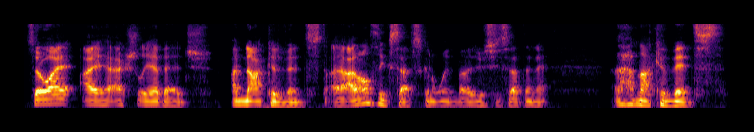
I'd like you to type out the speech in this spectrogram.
So I, I actually have Edge. I'm not convinced. I, I don't think Seth's going to win, but I do see Seth in it. I'm not convinced,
